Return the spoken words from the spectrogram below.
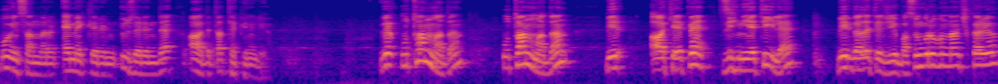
bu insanların emeklerinin üzerinde adeta tepiniliyor ve utanmadan utanmadan bir AKP zihniyetiyle bir gazeteciyi basın grubundan çıkarıyor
